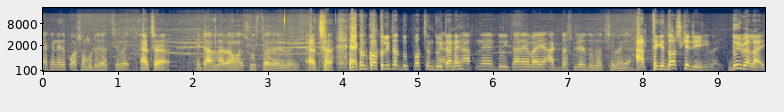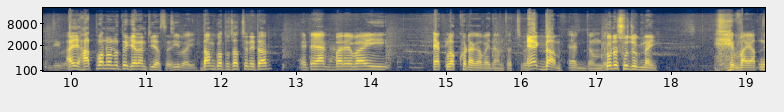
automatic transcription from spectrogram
দেখেন পশম উঠে যাচ্ছে ভাই। আচ্ছা। এটা আল্লাহর রহমত সুস্থ ভাই। আচ্ছা এখন কত লিটার দুধ পাচ্ছেন দুই টানে? আপনি দুই টানে ভাই লিটার দুধ হচ্ছে আট থেকে দশ কেজি? দুই বেলায়? এই হাত পানানোতে গ্যারান্টি আছে। জি ভাই। দাম কত চাচ্ছেন এটার? এটা একবারে ভাই এক লক্ষ টাকা ভাই দাম চাচ্ছি একদম? একদম কোনো সুযোগ নাই? ভাই আপনি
